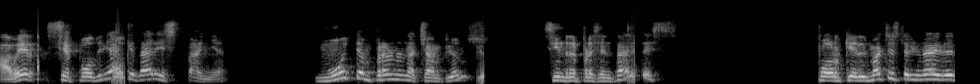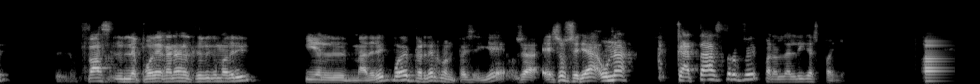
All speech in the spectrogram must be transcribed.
a ver, ¿se podría quedar España muy temprano en la Champions sin representantes? Porque el Manchester United le puede ganar al Atlético Madrid y el Madrid puede perder con el PSG. O sea, eso sería una catástrofe para la Liga Española. A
